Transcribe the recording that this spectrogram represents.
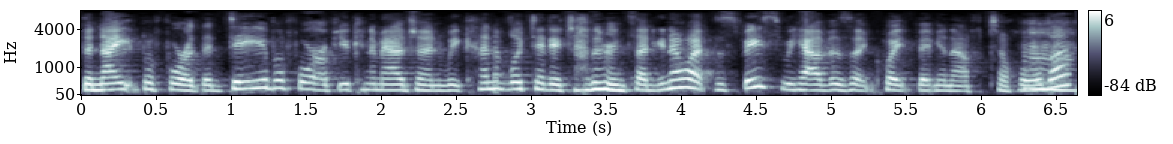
the night before, the day before, if you can imagine, we kind of looked at each other and said, you know what, the space we have isn't quite big enough to hold mm. us.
